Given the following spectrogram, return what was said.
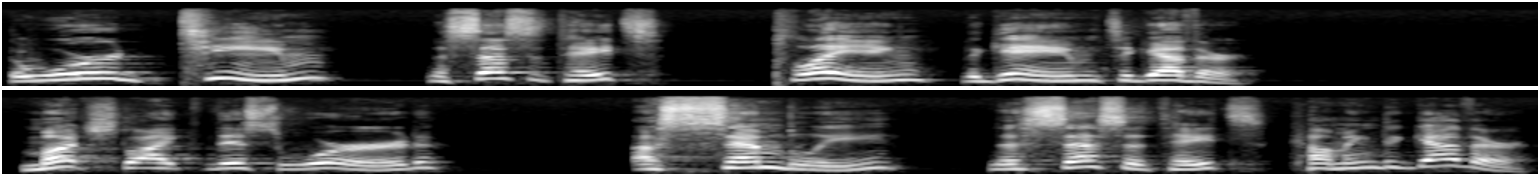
The word team necessitates playing the game together. Much like this word, assembly necessitates coming together.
